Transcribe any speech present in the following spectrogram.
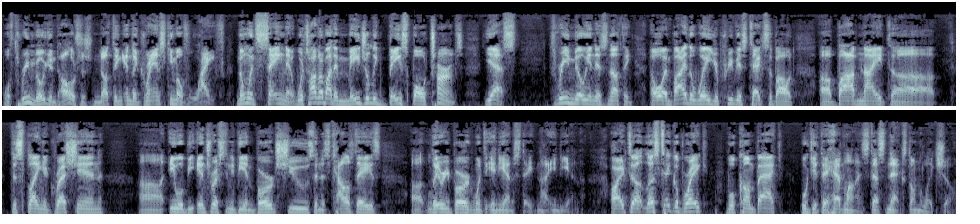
well, three million dollars is nothing in the grand scheme of life. No one's saying that. We're talking about in Major League Baseball terms. Yes, Three million is nothing. Oh, and by the way, your previous text about uh, Bob Knight uh, displaying aggression. Uh, it will be interesting to be in Bird's shoes in his college days. Uh, Larry Bird went to Indiana State, not Indiana. All right, uh, let's take a break. We'll come back. We'll get the headlines. That's next on the Lake Show.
